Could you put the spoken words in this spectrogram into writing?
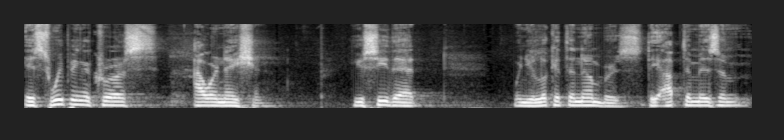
is sweeping across our nation. You see that when you look at the numbers. The optimism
